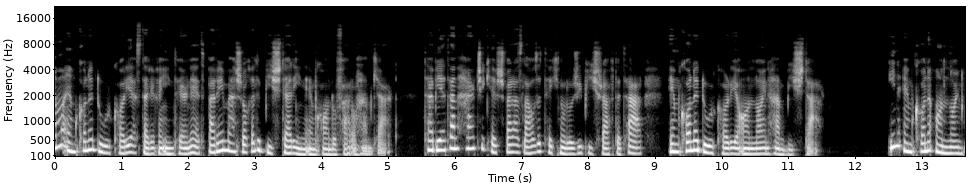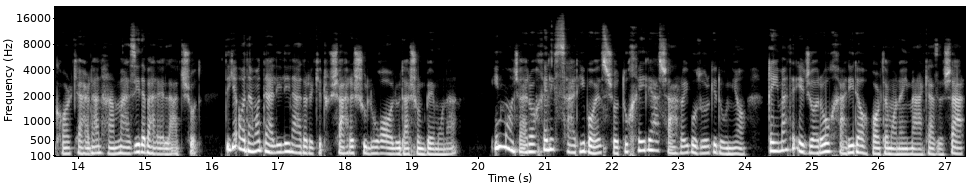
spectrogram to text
اما امکان دورکاری از طریق اینترنت برای مشاغل بیشتری این امکان رو فراهم کرد. طبیعتا هرچی کشور از لحاظ تکنولوژی پیشرفته تر، امکان دورکاری آنلاین هم بیشتر. این امکان آنلاین کار کردن هم مزید بر علت شد. دیگه آدما دلیلی نداره که تو شهر شلوغ و آلودشون بمونن. این ماجرا خیلی سریع باعث شد تو خیلی از شهرهای بزرگ دنیا قیمت اجاره و خرید آپارتمانهای مرکز شهر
